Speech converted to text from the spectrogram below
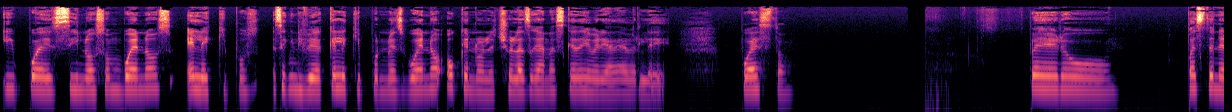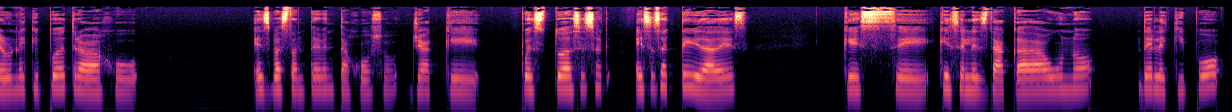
y pues si no son buenos, el equipo significa que el equipo no es bueno o que no le echó las ganas que debería de haberle puesto. pero pues tener un equipo de trabajo es bastante ventajoso ya que pues todas esas, esas actividades que se, que se les da a cada uno del equipo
